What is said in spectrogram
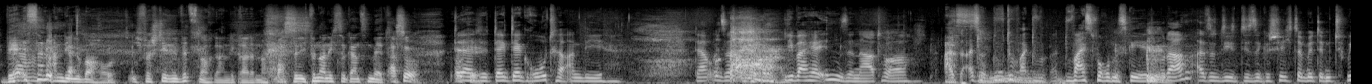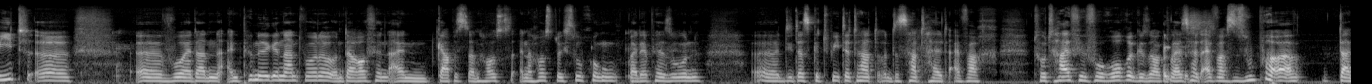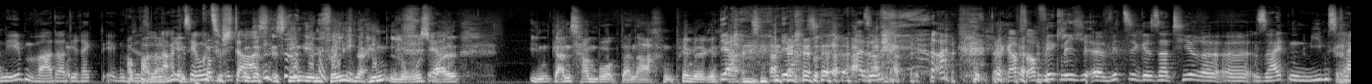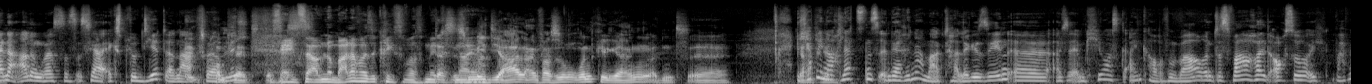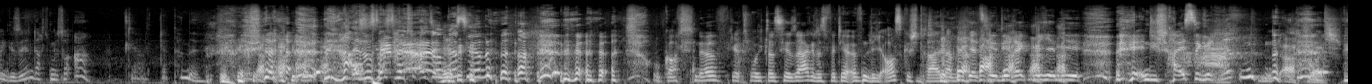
Wer ja. ist denn Andi überhaupt? Ich verstehe den Witz noch gar nicht gerade noch. Was? Ich bin noch nicht so ganz mit. Ach so. Okay. Der, der, der Grote Andi. Da unser lieber Herr Innensenator. Also, also du, du, du, du, weißt, worum es geht, oder? Also die, diese Geschichte mit dem Tweet, äh, äh, wo er dann ein Pimmel genannt wurde und daraufhin ein, gab es dann Haus, eine Hausdurchsuchung bei der Person, äh, die das getweetet hat und es hat halt einfach total für Furore gesorgt, weil es halt einfach super daneben war, da direkt irgendwie Hoppala, so eine Aktion nee, zu starten. Und das, es ging eben völlig nach hinten los, ja. weil in ganz Hamburg danach einen Pimmel genannt ja, ja, also da gab es auch wirklich äh, witzige Satire, äh, Seiten, Memes, ja. keine Ahnung was. Das ist ja explodiert danach förmlich. Komplett. Das Seltsam, normalerweise kriegst du was mit. Das ist naja. medial einfach so rund gegangen und äh, ich habe ihn auch letztens in der Rindermarkthalle gesehen, äh, als er im Kiosk einkaufen war. Und das war halt auch so, ich habe ihn gesehen, dachte mir so, ah, der, der Pimmel. also es ist halt schon so ein bisschen. oh Gott, ne? Jetzt, wo ich das hier sage, das wird ja öffentlich ausgestrahlt, habe ich jetzt hier direkt mich in die, in die Scheiße geritten. Ach Quatsch.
